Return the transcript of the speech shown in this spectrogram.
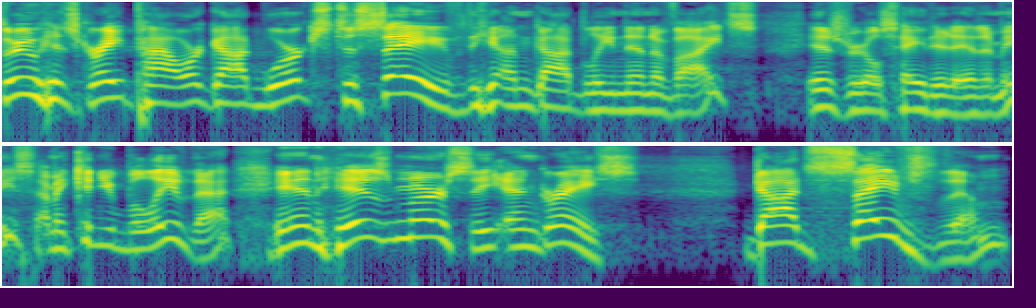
through his great power, God works to save the ungodly Ninevites, Israel's hated enemies. I mean, can you believe that? In his mercy and grace, God saves them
